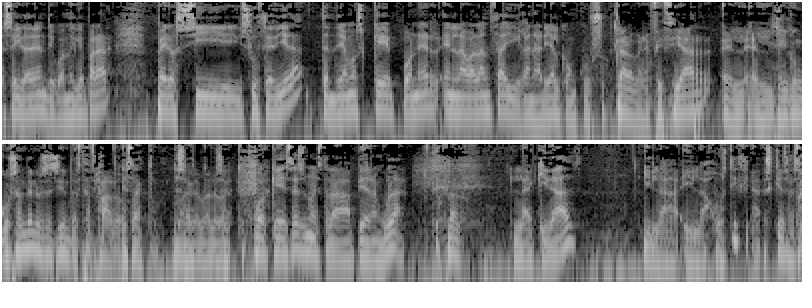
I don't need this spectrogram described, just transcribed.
seguir adelante y cuándo hay que parar, pero si sucediera tendríamos que poner en la balanza y ganaría el concurso. Claro, beneficiar el, el que el concursante no se sienta estafado. Exacto, vale, vale, exacto. Porque esa es nuestra piedra angular. Claro. La equidad, y la, y la justicia. Es que es así.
